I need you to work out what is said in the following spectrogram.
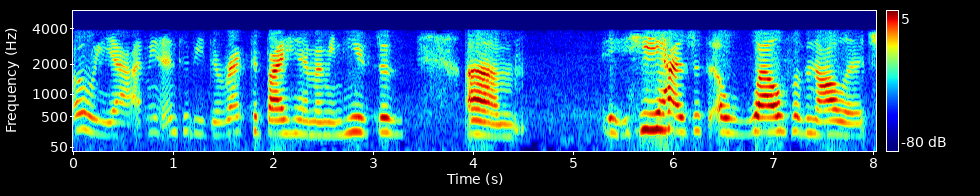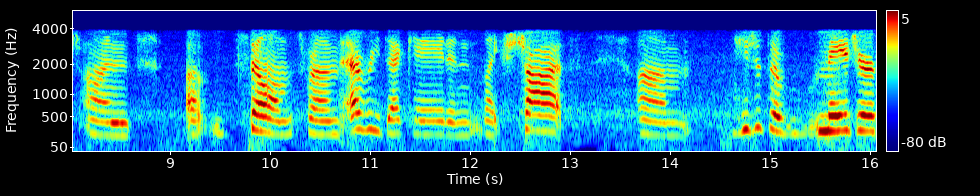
Oh yeah, I mean, and to be directed by him, I mean, he's just um he has just a wealth of knowledge on uh, films from every decade and like shots. Um he's just a major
